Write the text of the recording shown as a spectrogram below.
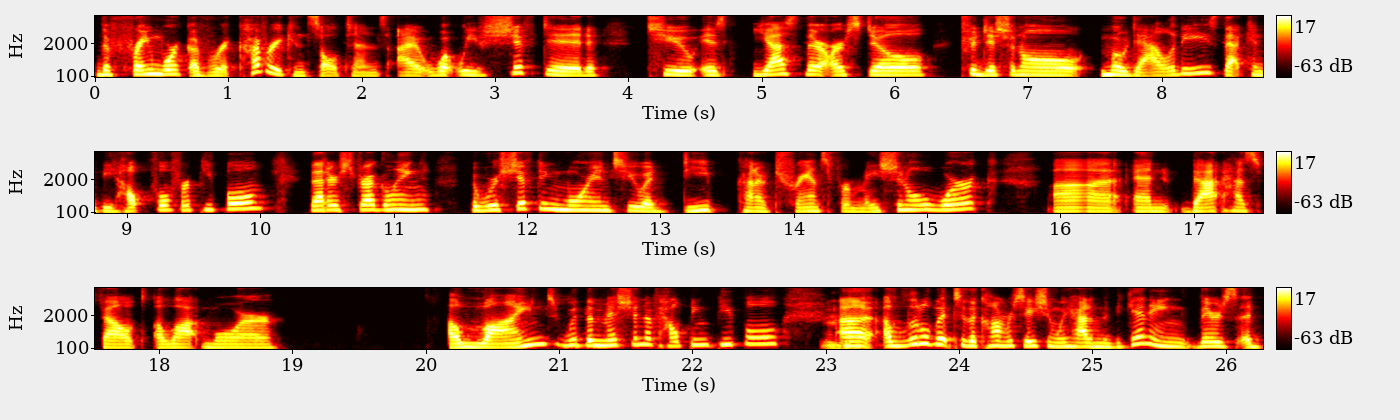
the framework of recovery consultants, I what we've shifted to is yes, there are still traditional modalities that can be helpful for people that are struggling, but we're shifting more into a deep kind of transformational work. Uh, and that has felt a lot more aligned with the mission of helping people. Mm-hmm. Uh, a little bit to the conversation we had in the beginning, there's a,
